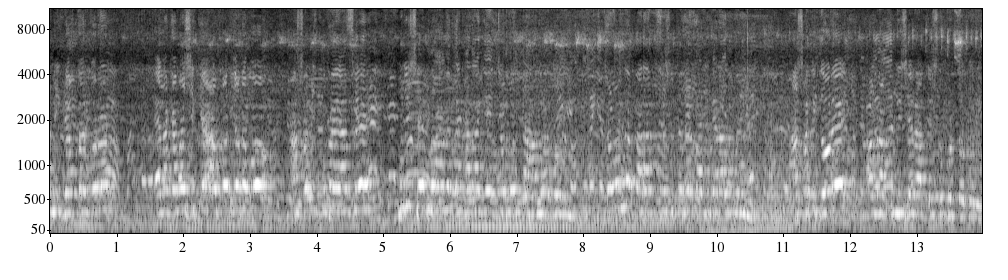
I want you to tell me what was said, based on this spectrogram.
আসামি গ্রেফতার করুন। এলাকাবাসীকে আহ্বান জানাব, আসামি কোথায় আছে, পুলিশের নয়নে দেখার আগে চলুন না আমরা চলুন না, তারা শিশুদের বাড়ি করি। আসামি ধরে আমরা পুলিশের হাতে সুপর্দ করি।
